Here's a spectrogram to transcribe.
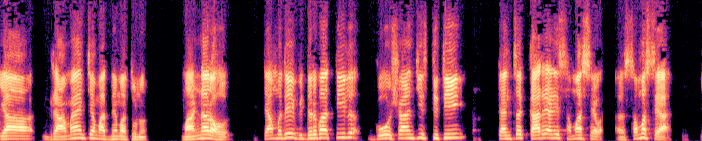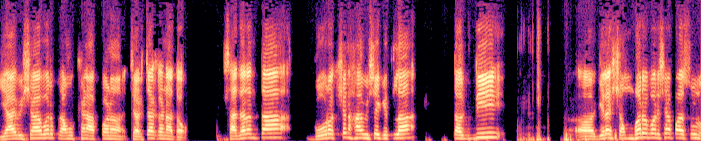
या ग्रामायणच्या माध्यमातून मांडणार आहोत त्यामध्ये विदर्भातील गोशाळांची स्थिती त्यांचं कार्य आणि समस्या समस्या या विषयावर प्रामुख्याने आपण चर्चा करणार आहोत. साधारणतः गोरक्षण हा विषय घेतला तर अगदी गेल्या शंभर वर्षापासून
